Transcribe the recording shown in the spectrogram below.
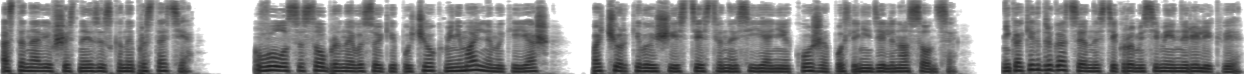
остановившись на изысканной простоте. Волосы, собранный высокий пучок, минимальный макияж, подчеркивающий естественное сияние кожи после недели на солнце. Никаких драгоценностей, кроме семейной реликвии,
